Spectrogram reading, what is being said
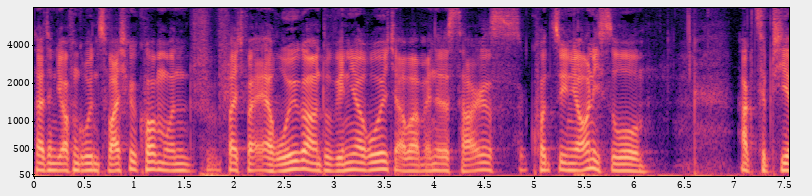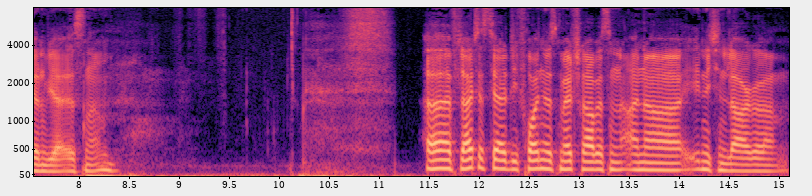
seid ihr auf den grünen Zweig gekommen und vielleicht war er ruhiger und du weniger ruhig, aber am Ende des Tages konntest du ihn ja auch nicht so akzeptieren, wie er ist, ne? Äh, vielleicht ist ja die Freundin des Mailschreibers in einer ähnlichen Lage.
